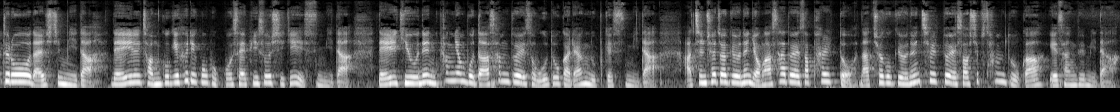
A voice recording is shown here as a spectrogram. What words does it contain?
끝으로 날씨입니다. 내일 전국이 흐리고 곳곳에 비 소식이 있습니다. 내일 기온은 평년보다 3도에서 5도가량 높겠습니다. 아침 최저 기온은 영하 4도에서 8도, 낮 최고 기온은 7도에서 13도가 예상됩니다.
